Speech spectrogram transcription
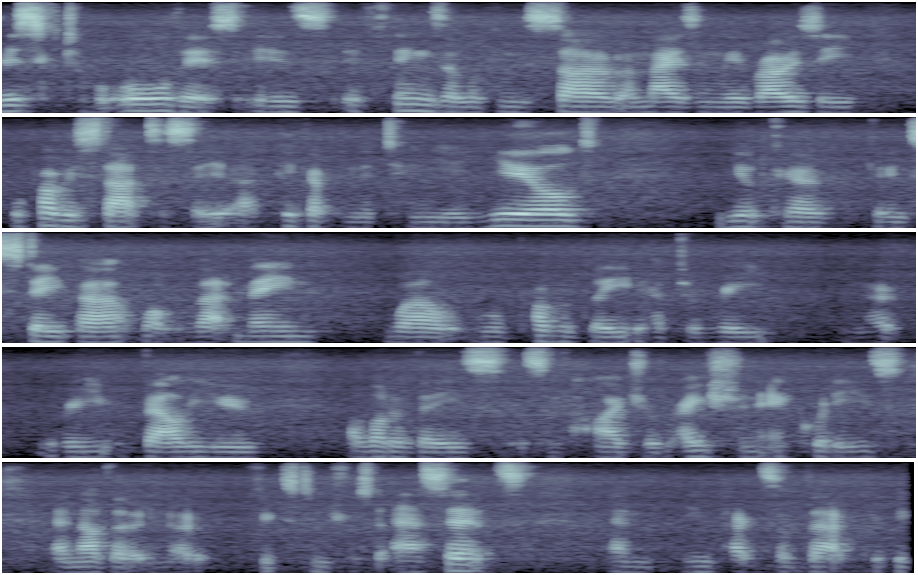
risk to all this is if things are looking so amazingly rosy, we'll probably start to see a pickup in the 10 year yield, yield curve getting steeper. What will that mean? Well, we'll probably have to re, you know, revalue a lot of these sort of high duration equities and other you know fixed interest assets and the impacts of that could be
